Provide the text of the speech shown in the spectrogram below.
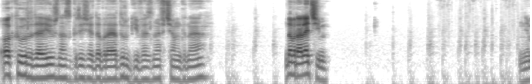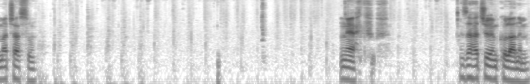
O kurde, już nas gryzie. Dobra, ja drugi wezmę, wciągnę. Dobra, lecim. Nie ma czasu. Ech, kur... Zahaczyłem kolanem.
